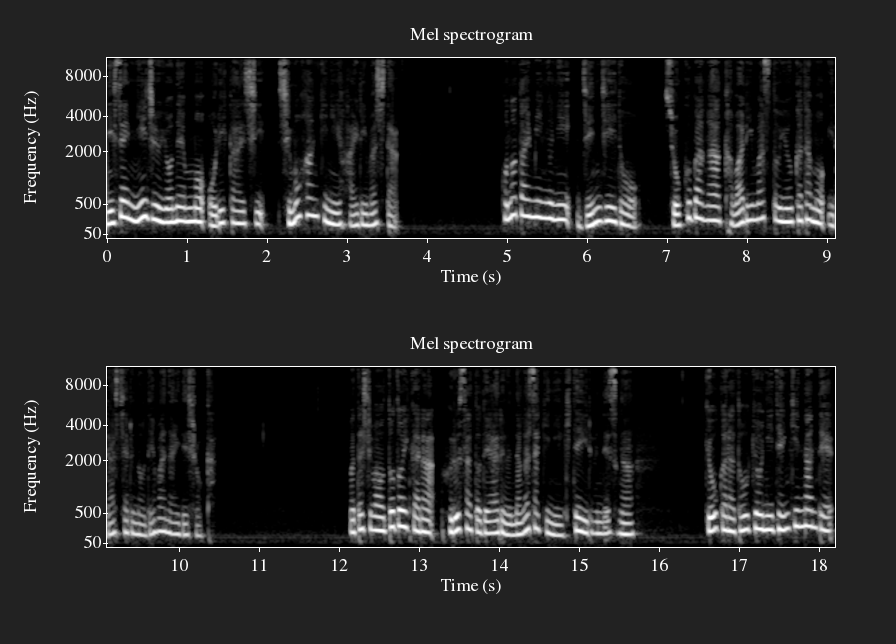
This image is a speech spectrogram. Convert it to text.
2024年も折り返し下半期に入りました。このタイミングに人事異動、職場が変わりますという方もいらっしゃるのではないでしょうか。私はおとといからふるさとである長崎に来ているんですが、今日から東京に転勤なんで、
